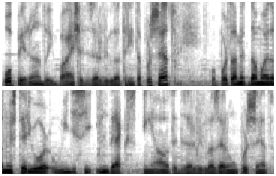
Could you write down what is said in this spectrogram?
operando em baixa de 0,30%. Comportamento da moeda no exterior, o índice Index em alta de 0,01%.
